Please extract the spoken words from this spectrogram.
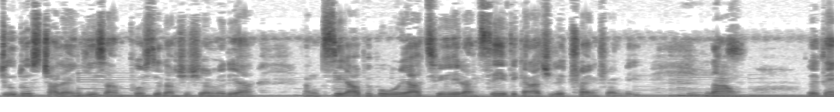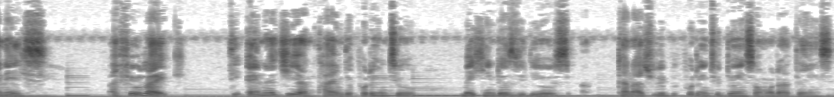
do those challenges and post it on social media and see how people react to it and see if they can actually trend from it. Yes. Now, the thing is, I feel like the energy and time they put into making those videos can actually be put into doing some other things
